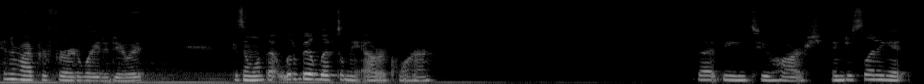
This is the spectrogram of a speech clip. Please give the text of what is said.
kind of my preferred way to do it because I want that little bit of lift on the outer corner that being too harsh and just letting it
